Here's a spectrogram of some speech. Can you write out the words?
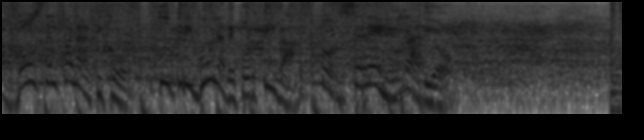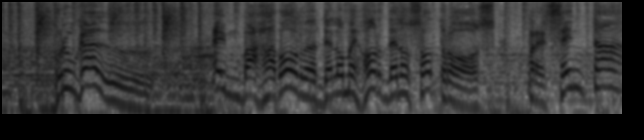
La voz del fanático, tu tribuna deportiva por CDN Radio. Brugal, embajador de lo mejor de nosotros, presenta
